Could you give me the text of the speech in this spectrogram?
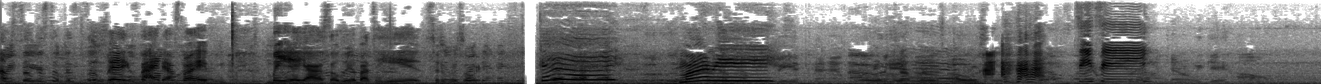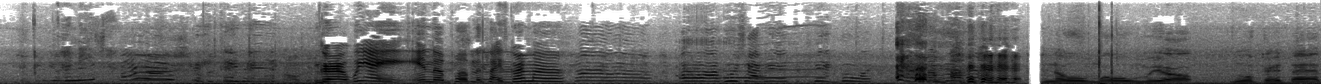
I'm super, super, super excited. I'm so happy. But yeah, y'all, so we're about to head to the resort. Okay. Mari. Titi. Girl, we ain't in the public place. Grandma. Oh, I wish I had the big boy. No more milk. Look at that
